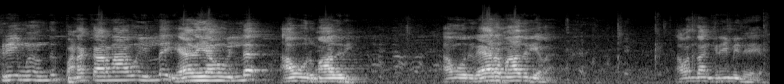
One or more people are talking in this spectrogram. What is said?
கிரீம் வந்து பணக்காரனாகவும் இல்லை ஏழையாகவும் இல்லை. அவன் ஒரு மாதிரி. அவன் ஒரு வேற மாதிரி அவன். அவன் தான் கிரீமி லேயர்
